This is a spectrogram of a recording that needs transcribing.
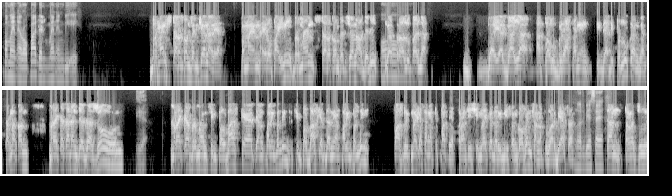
pemain Eropa dan pemain NBA? Bermain secara konvensional ya. Pemain Eropa ini bermain secara konvensional, jadi nggak Oh. terlalu banyak gaya-gaya atau gerakan yang tidak diperlukan kan, karena kan mereka kadang jaga zone, Iya. mereka bermain simple basket. Yang paling penting simple basket dan yang paling penting fast break mereka sangat cepat ya. Transisi mereka dari defense ke offense sangat luar biasa. Luar biasa ya. Dan transisi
